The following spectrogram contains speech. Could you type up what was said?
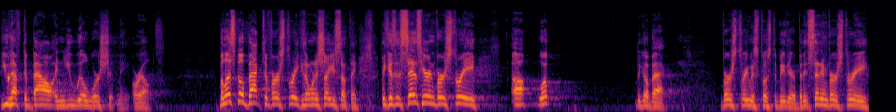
You have to bow and you will worship me or else. But let's go back to verse three because I wanna show you something. Because it says here in verse three, uh, whoop, we go back. Verse three was supposed to be there, but it said in verse three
